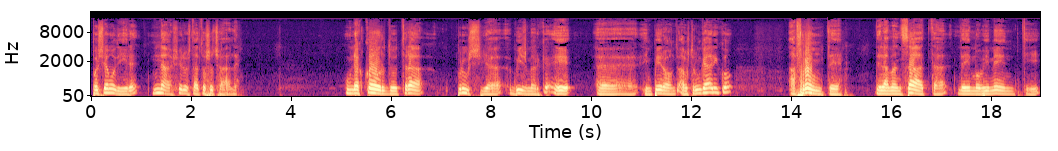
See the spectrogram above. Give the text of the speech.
possiamo dire nasce lo Stato sociale. Un accordo tra Prussia, Bismarck e eh, impero austro-ungarico a fronte dell'avanzata dei movimenti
